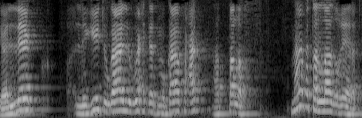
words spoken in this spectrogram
قال لك لقيته قال وحدة مكافحة الطلس ما في طلاز غيرك.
